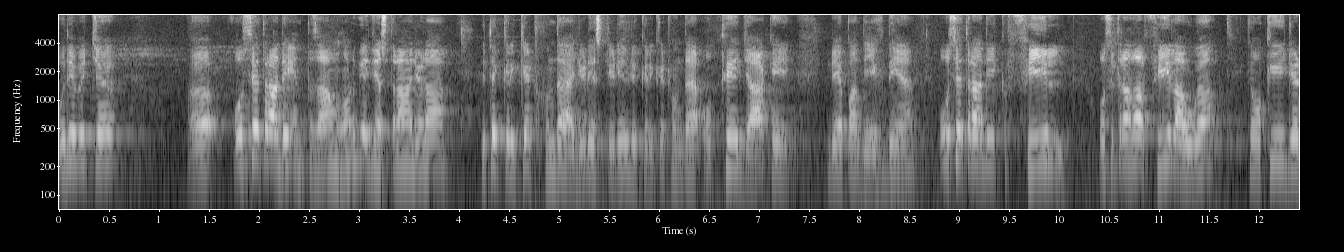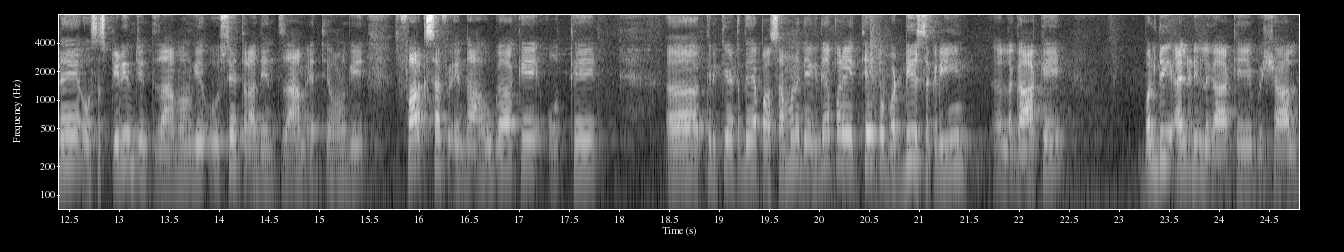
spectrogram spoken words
ਉਹਦੇ ਵਿੱਚ ਉਸੇ ਤਰ੍ਹਾਂ ਦੇ ਇੰਤਜ਼ਾਮ ਹੋਣਗੇ ਜਿਸ ਤਰ੍ਹਾਂ ਜਿਹੜਾ ਜਿੱਥੇ ਕ੍ਰਿਕਟ ਹੁੰਦਾ ਹੈ, ਜਿਹੜੇ ਸਟੇਡੀਅਮ 'ਚ ਕ੍ਰਿਕਟ ਹੁੰਦਾ ਉੱਥੇ ਜਾ ਕੇ ਜਿਹੜੇ ਆਪਾਂ ਦੇਖਦੇ ਹਾਂ, ਉਸੇ ਤਰ੍ਹਾਂ ਦੀ ਇੱਕ ਫੀਲ ਉਸੇ ਤਰ੍ਹਾਂ ਦਾ ਫੀਲ ਆਊਗਾ ਕਿਉਂਕਿ ਜਿਹੜੇ ਉਸ ਸਟੇਡੀਅਮ 'ਚ ਇੰਤਜ਼ਾਮ ਹੋਣਗੇ, ਉਸੇ ਤਰ੍ਹਾਂ ਦੇ ਇੰਤਜ਼ਾਮ ਇੱਥੇ ਹੋਣਗੇ। ਫ਼ਰਕ ਸਿਰਫ ਇੰਨਾ ਹੋਊਗਾ ਕਿ ਉੱਥੇ ਕ੍ਰਿਕਟ ਦੇ ਆਪਾਂ ਸਾਹਮਣੇ ਦੇਖਦੇ ਹਾਂ, ਪਰ ਇੱਥੇ ਇੱਕ ਵੱਡੀ ਸਕਰੀਨ ਲਗਾ ਕੇ, ਬਲਦੀ ਐਲਈਡੀ ਲਗਾ ਕੇ ਵਿਸ਼ਾਲ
